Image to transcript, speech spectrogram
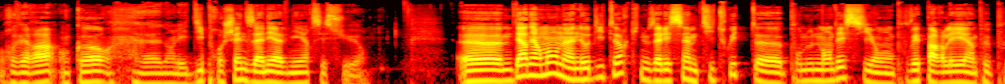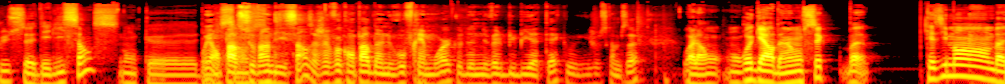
On reverra encore euh, dans les dix prochaines années à venir, c'est sûr. Euh, dernièrement, on a un auditeur qui nous a laissé un petit tweet pour nous demander si on pouvait parler un peu plus des licences. Donc, oui, on parle souvent de licences. À chaque fois qu'on parle d'un nouveau framework ou d'une nouvelle bibliothèque ou quelque chose comme ça voilà, on, regarde. Hein. on sait que bah, quasiment bah,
